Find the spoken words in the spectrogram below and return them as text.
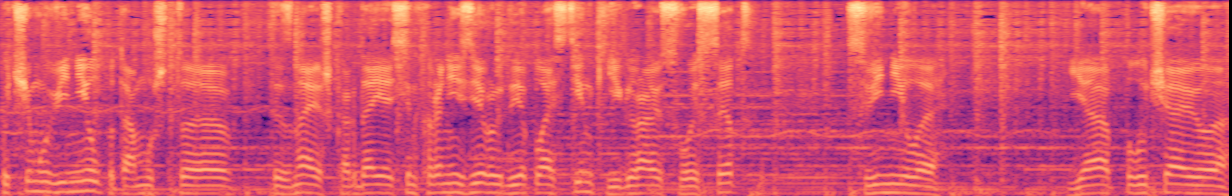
почему винил? Потому что, ты знаешь, когда я синхронизирую две пластинки, играю свой сет с винила, я получаю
